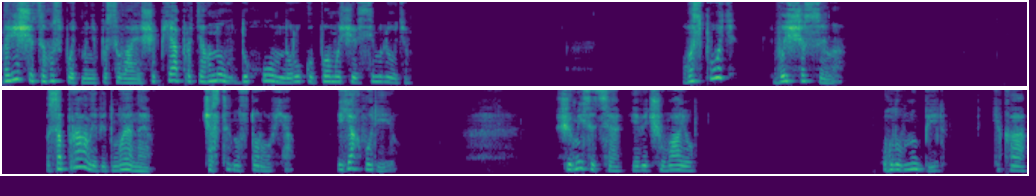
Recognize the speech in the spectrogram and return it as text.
Навіщо це Господь мені посилає? Щоб я протягнув духовну руку помочі всім людям. Господь вища сила. Забрали від мене частину здоров'я, і я хворію. Щомісяця я відчуваю головну біль, яка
